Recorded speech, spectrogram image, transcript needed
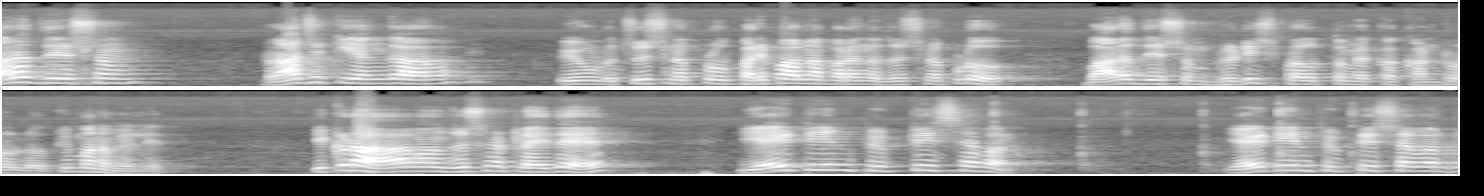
భారతదేశం రాజకీయంగా ఇప్పుడు చూసినప్పుడు పరిపాలనా పరంగా చూసినప్పుడు భారతదేశం బ్రిటిష్ ప్రభుత్వం యొక్క కంట్రోల్లోకి మనం వెళ్ళింది. ఇక్కడ మనం చూసినట్లయితే eighteen fifty seven eighteen fifty seven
